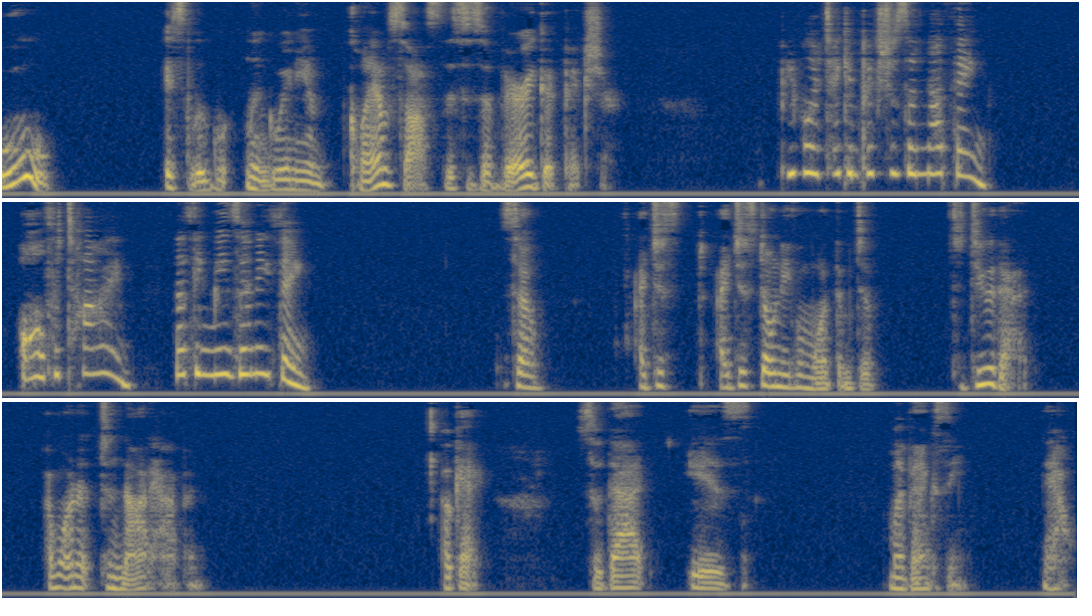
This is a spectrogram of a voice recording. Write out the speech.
ooh, it's linguine and clam sauce. This is a very good picture. People are taking pictures of nothing all the time. Nothing means anything. So I just, I just don't even want them to, to do that. I want it to not happen. Okay. So that is my magazine. Now,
